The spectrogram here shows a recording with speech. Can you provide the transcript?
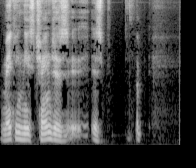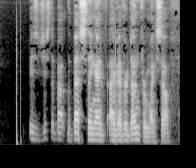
making these changes is is just about the best thing I've I've ever done for myself.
